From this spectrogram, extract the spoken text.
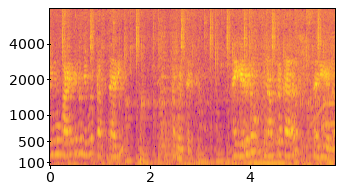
ರಿಮೂವ್ ಮಾಡಕ್ಕೆ ನೀವು ತಪ್ಪು ದಾರಿ ತಗೊಳ್ತಾ ಇದ್ದೀವಿ ಎರಡು ನಮ್ಮ ಪ್ರಕಾರ ಸರಿಯಲ್ಲ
